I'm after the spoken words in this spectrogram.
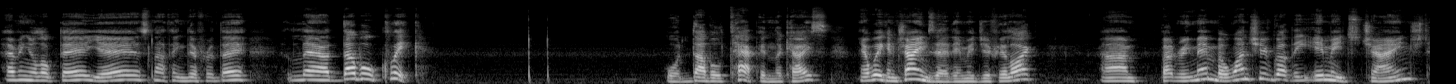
having a look there, yes, nothing different there. Now double click or double tap in the case now we can change that image if you like, um, but remember once you've got the image changed,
